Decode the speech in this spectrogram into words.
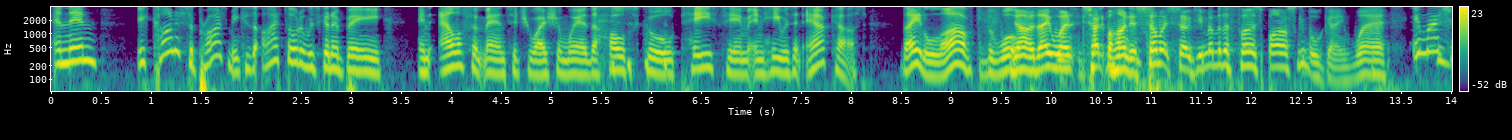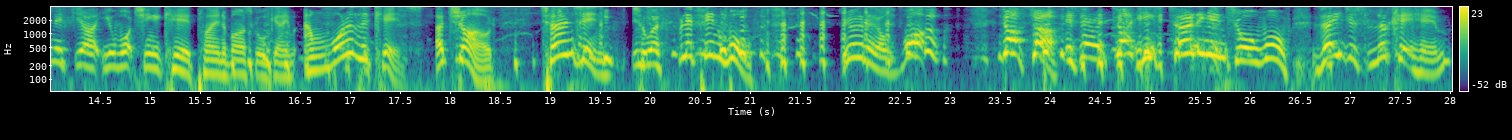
And then it kind of surprised me because I thought it was going to be an Elephant Man situation where the whole school teased him and he was an outcast. They loved the wolf. No, they went totally behind it. So much so. Do you remember the first basketball game where imagine if you're you're watching a kid playing a basketball game and one of the kids, a child, turns into a flipping wolf. You're gonna go, what? Doctor, is there a doctor? He's turning into a wolf. They just look at him.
